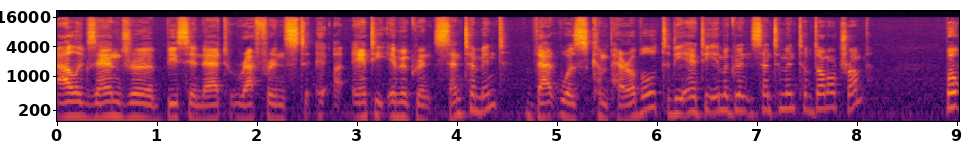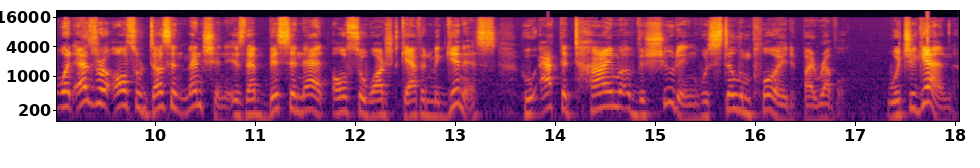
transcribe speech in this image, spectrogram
Alexandre Bissonnette referenced uh, anti immigrant sentiment that was comparable to the anti immigrant sentiment of Donald Trump. But what Ezra also doesn't mention is that Bissonnette also watched Gavin McInnes, who at the time of the shooting was still employed by Rebel. Which again,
